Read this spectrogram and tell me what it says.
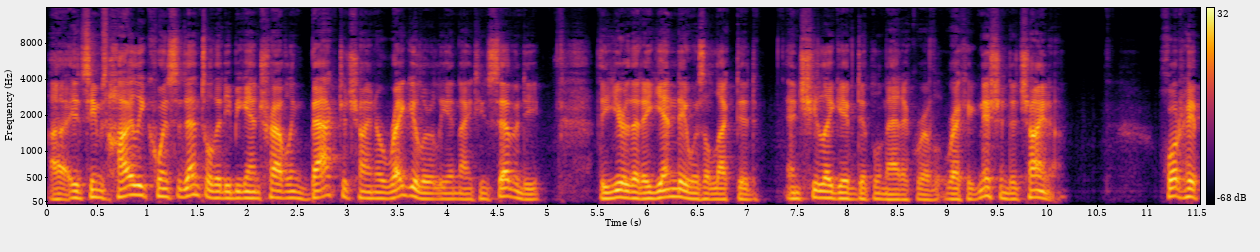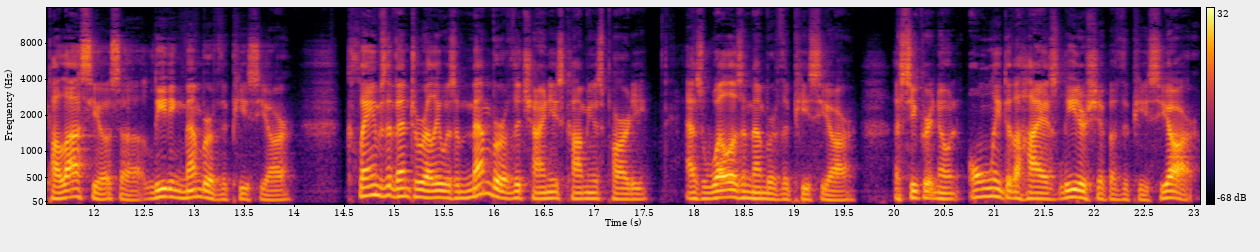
Uh, it seems highly coincidental that he began traveling back to China regularly in 1970, the year that Allende was elected and Chile gave diplomatic re- recognition to China. Jorge Palacios, a leading member of the PCR, claims that Venturelli was a member of the Chinese Communist Party as well as a member of the PCR, a secret known only to the highest leadership of the PCR.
